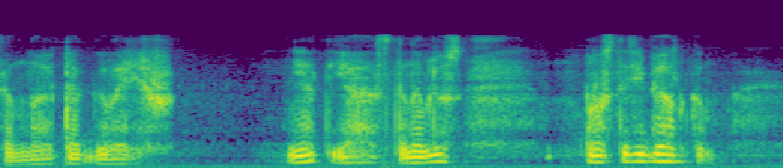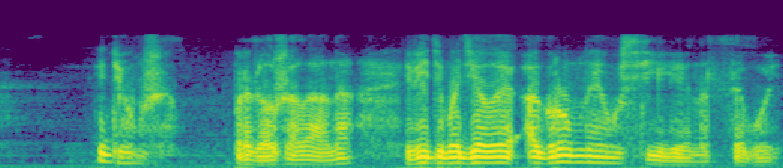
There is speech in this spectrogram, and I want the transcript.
со мной так говоришь? Нет, я становлюсь просто ребенком. Идем же, продолжала она, видимо, делая огромное усилие над собой.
